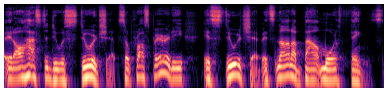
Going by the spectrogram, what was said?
it all has to do with stewardship. So prosperity is stewardship. It's not about more things.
